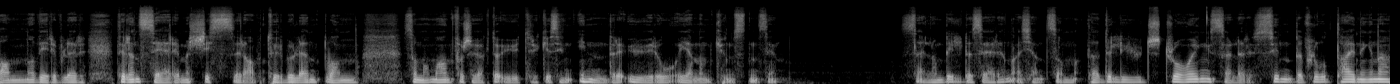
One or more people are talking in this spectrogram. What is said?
vann og virvler, til en serie med skisser av turbulent vann, som om han forsøkte å uttrykke sin indre uro gjennom kunsten sin. Selv om bildeserien er kjent som The Deluge Drawings, eller Syndeflodtegningene,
